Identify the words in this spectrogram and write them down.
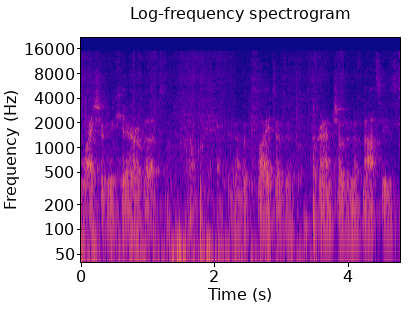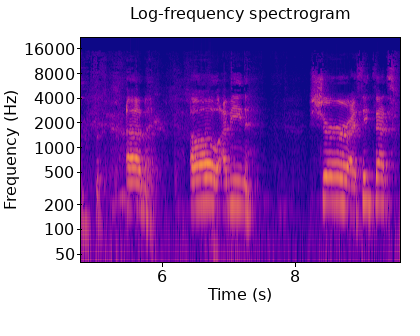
why should we care about you know, the plight of the grandchildren of Nazis? um, oh, I mean, sure. I think that's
